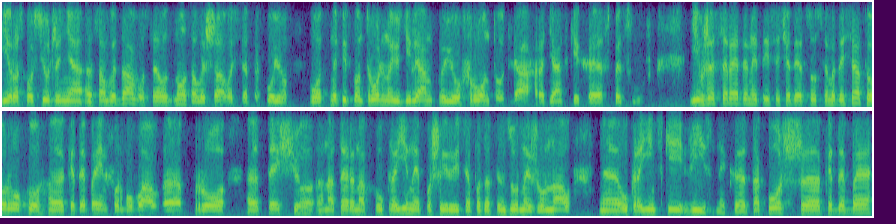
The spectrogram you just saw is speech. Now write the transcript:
і розповсюдження сам видаву, все одно залишалося такою от непідконтрольною ділянкою фронту для радянських е, спецслужб. І вже середини 1970 року е, КДБ інформував е, про те, що на теренах України поширюється позацензурний журнал е, Український вісник. Е, Також е, КДБ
